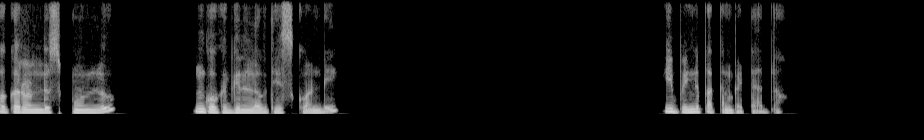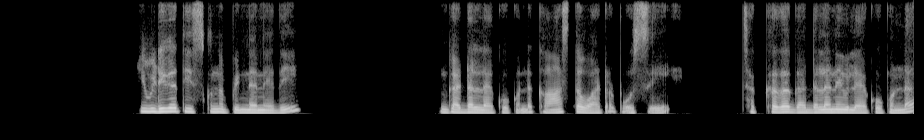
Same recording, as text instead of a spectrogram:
ఒక రెండు స్పూన్లు ఇంకొక గిన్నెలోకి తీసుకోండి. ఈ పిండి పక్కన పెట్టేద్దాం. ఈ విడిగా తీసుకున్న పిండి అనేది గడ్డలు లేకోకుండా కాస్త వాటర్ పోసి, చక్కగా గడ్డలనేవి లేకోకుండా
